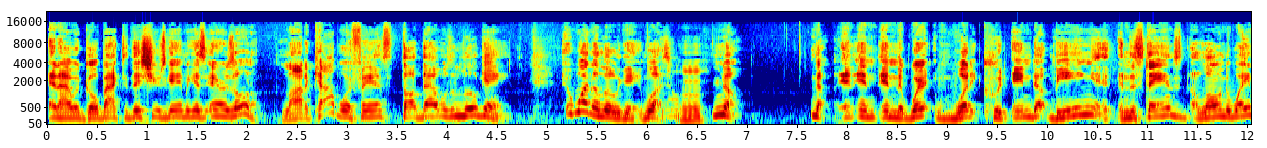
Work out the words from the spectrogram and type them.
And I would go back to this year's game against Arizona. A lot of Cowboy fans thought that was a little game. It wasn't a little game, was it? No. No. And, and, and the, where, what it could end up being in the stands along the way,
